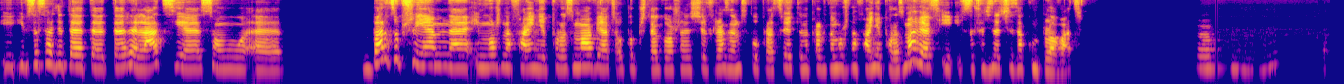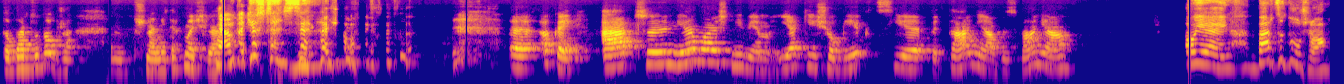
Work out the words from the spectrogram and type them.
i, i w zasadzie te, te, te relacje są e, bardzo przyjemne i można fajnie porozmawiać. Oprócz tego, że się razem współpracuje, to naprawdę można fajnie porozmawiać i, i w zasadzie się zakumplować. To bardzo dobrze, przynajmniej tak myślę. Miałam takie szczęście. E, Okej, a czy miałaś, nie wiem, jakieś obiekcje, pytania, wyzwania? Ojej, bardzo dużo.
